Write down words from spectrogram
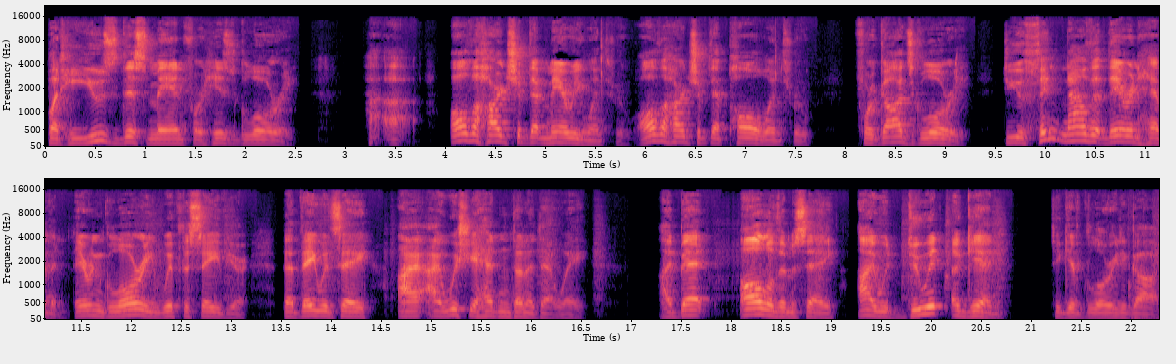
But he used this man for his glory. Uh, all the hardship that Mary went through, all the hardship that Paul went through for God's glory. Do you think now that they're in heaven, they're in glory with the Savior, that they would say, I, I wish you hadn't done it that way? I bet all of them say, I would do it again to give glory to God.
